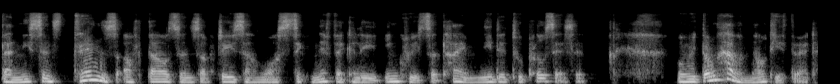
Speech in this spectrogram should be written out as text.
that needs tens of thousands of JSON will significantly increase the time needed to process it. When we don't have a multi-thread,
